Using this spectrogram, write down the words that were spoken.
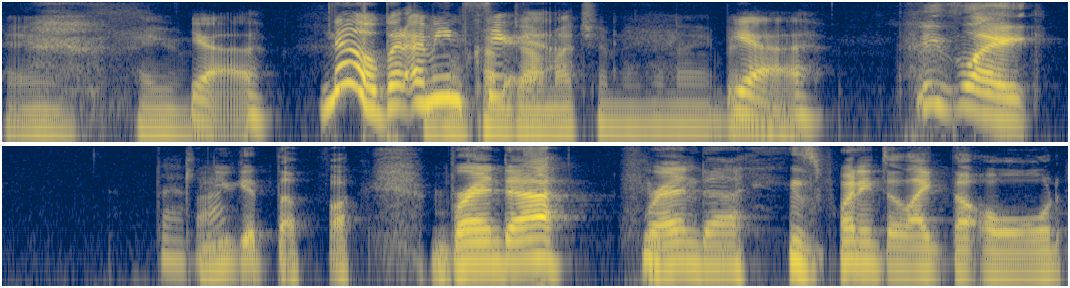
hey, hey, Yeah. No, but I mean, gonna come ser- down my chimney tonight, baby? yeah. He's like, The Can you get the fuck, Brenda? Brenda, he's pointing to like the old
